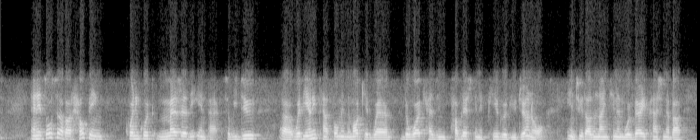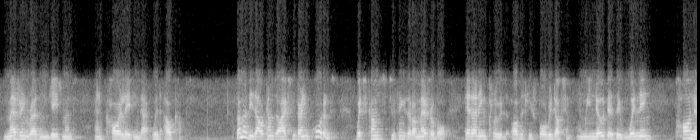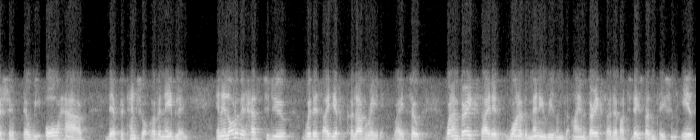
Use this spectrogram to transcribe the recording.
and it's also about helping, quote unquote, measure the impact. So we do, uh, we're the only platform in the market where the work has been published in a peer-reviewed journal in 2019, and we're very passionate about measuring resident engagement and correlating that with outcomes. Some of these outcomes are actually very important, which comes to things that are measurable, and that includes obviously fall reduction. And we know there's a winning partnership that we all have the potential of enabling. And a lot of it has to do with this idea of collaborating, right? So what I'm very excited, one of the many reasons I am very excited about today's presentation is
